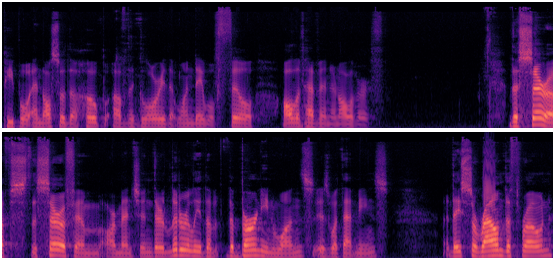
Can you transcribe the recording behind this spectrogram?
people, and also the hope of the glory that one day will fill all of heaven and all of earth. The seraphs, the seraphim are mentioned. They're literally the, the burning ones, is what that means. They surround the throne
